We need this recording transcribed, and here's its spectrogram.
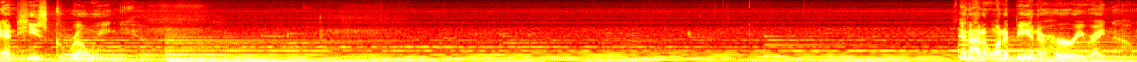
and He's growing you. And I don't want to be in a hurry right now.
